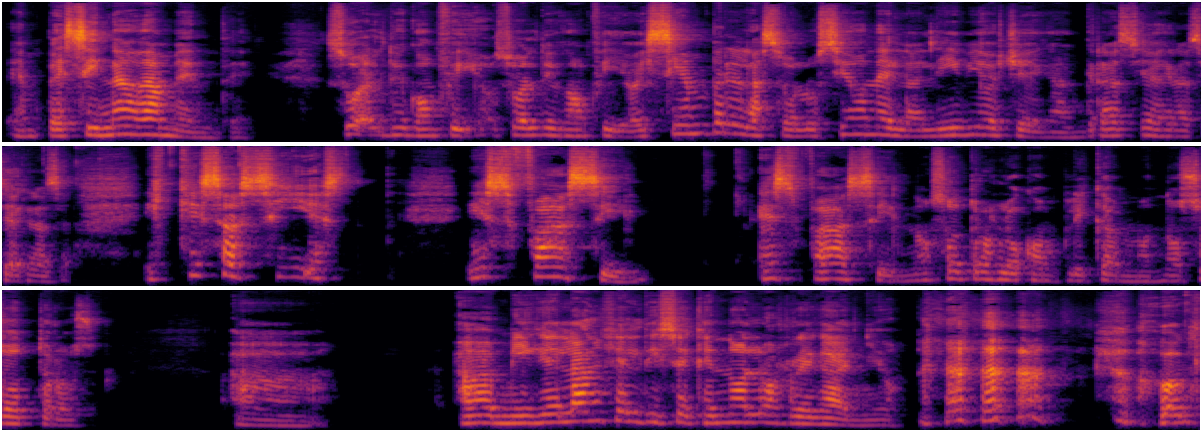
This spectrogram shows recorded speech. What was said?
empecinadamente. Suelto y confío, suelto y confío. Y siempre la solución, el alivio llegan. Gracias, gracias, gracias. Es que es así, es, es fácil, es fácil. Nosotros lo complicamos, nosotros. Ah, ah Miguel Ángel dice que no los regaño. ok,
